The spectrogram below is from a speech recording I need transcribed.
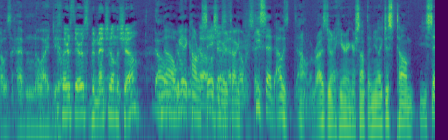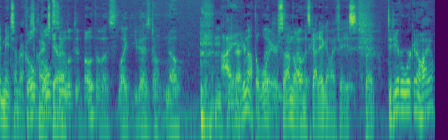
I was like, I have no idea. Clarence Darrow's been mentioned on the show. Oh, no, we had a conversation. Oh, okay. We were talking. He said, "I was. I don't remember. I was doing a hearing or something." You're like, just tell him. You said made some reference Gold, to Clarence Goldstein Darrow. looked at both of us like you guys don't know. I, you're not the lawyer, Like, so I'm the I- one that's got egg on my face. But Did he ever work in Ohio?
